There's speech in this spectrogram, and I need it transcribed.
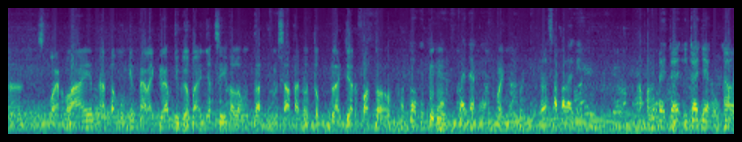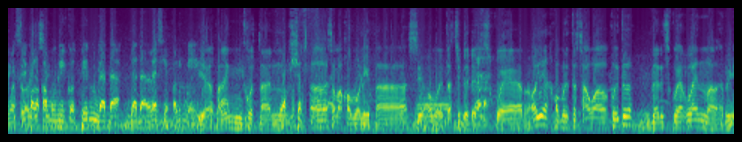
Eh, Square Line atau mungkin Telegram juga banyak sih kalau untuk- misalkan untuk belajar foto Foto gitu ya Mm-mm. banyak ya. banyak banyak. Terus apa lagi? Apa? Udah itu, itu aja yang uh, maksudnya kalau kamu ngikutin nggak ada nggak ada les ya paling nggak Ya paling lah. ikutan Workshop lah sama ya. komunitas ya Oh. komunitas juga dari Square. Oh iya komunitas awalku itu dari Square Line malah Ri.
